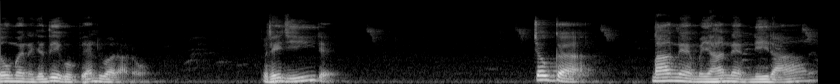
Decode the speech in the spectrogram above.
သုံးမဲနဲ့ယတိကိုပြန်လှူရတာတော့တတိကြီးတဲ့ကျုပ်က သားနဲ့မယားနဲ့နေတာတဲ့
